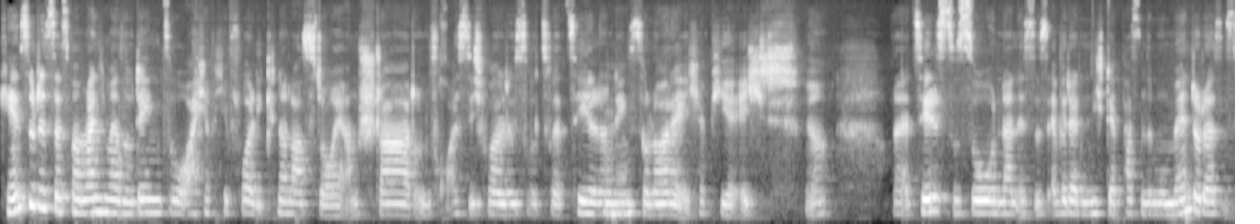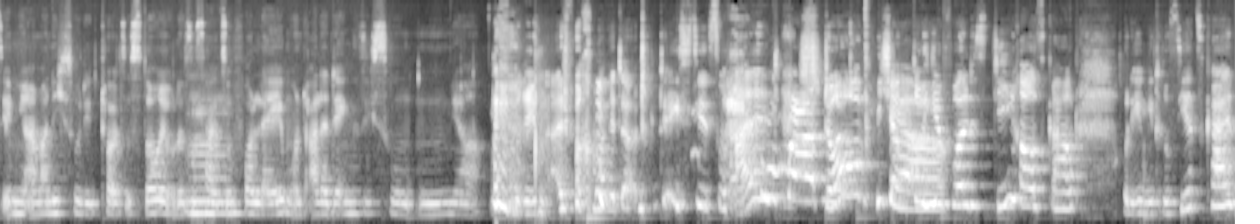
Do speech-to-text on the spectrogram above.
Kennst du das, dass man manchmal so denkt, so, oh, ich habe hier voll die Knaller-Story am Start und du freust dich voll, das so zu erzählen und Mhm. denkst so, Leute, ich habe hier echt, ja. Und dann erzählst du es so und dann ist es entweder nicht der passende Moment oder es ist irgendwie einfach nicht so die tollste Story oder es ist Mhm. halt so voll lame und alle denken sich so, mm, ja, wir reden einfach weiter und du denkst dir so, halt, stopp, ich habe Ja. doch hier voll das Die rausgehauen und irgendwie interessiert es keinen.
